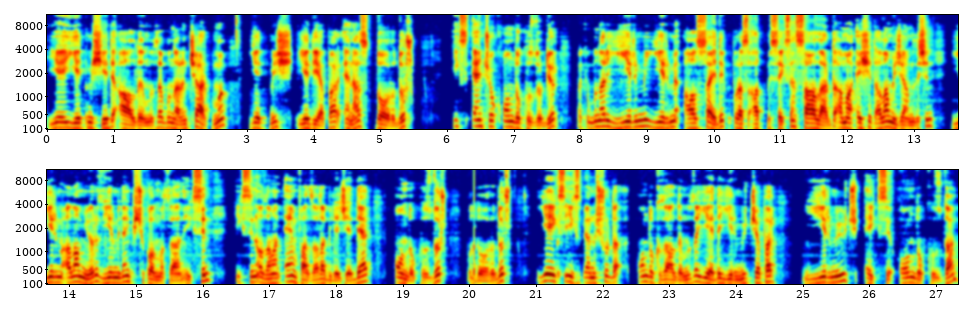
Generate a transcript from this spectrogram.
y'yi 77 aldığımızda bunların çarpımı 77 yapar en az doğrudur. x en çok 19'dur diyor. Bakın bunları 20-20 alsaydık burası 60-80 sağlardı ama eşit alamayacağımız için 20 alamıyoruz. 20'den küçük olması lazım x'in. x'in o zaman en fazla alabileceği değer 19'dur. Bu da doğrudur. y eksi x yani şurada 19 aldığımızda y de 23 yapar. 23 eksi 19'dan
